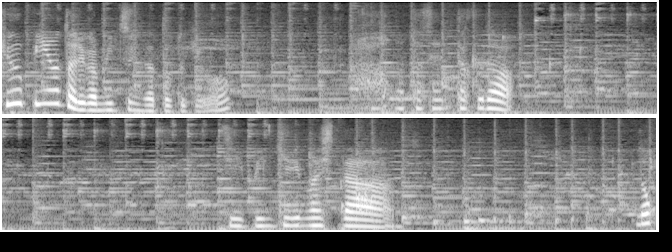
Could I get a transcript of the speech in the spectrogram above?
9ピンあたりが3つになった時は？はあ、また選択だ。G ピン切りました。残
